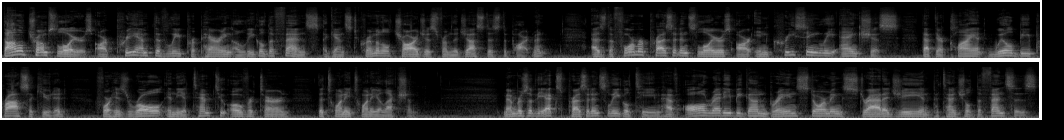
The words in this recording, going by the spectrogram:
Donald Trump's lawyers are preemptively preparing a legal defense against criminal charges from the Justice Department as the former president's lawyers are increasingly anxious that their client will be prosecuted for his role in the attempt to overturn the 2020 election. Members of the ex president's legal team have already begun brainstorming strategy and potential defenses,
